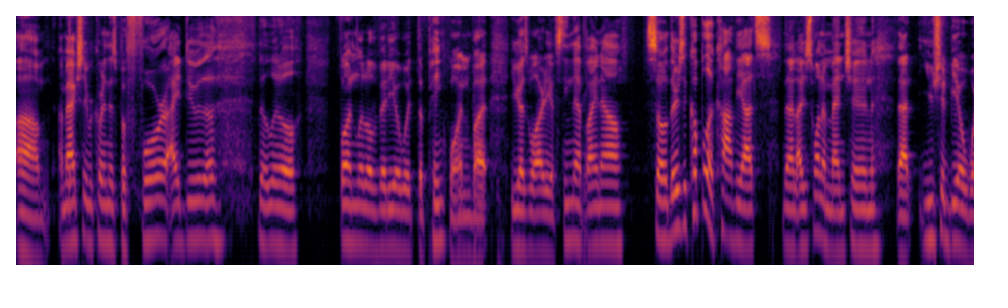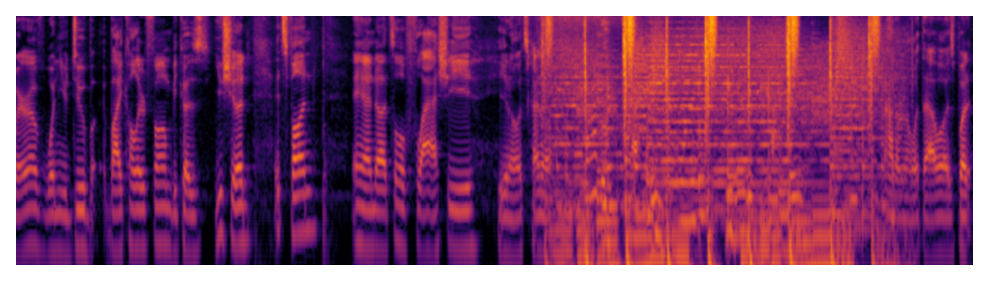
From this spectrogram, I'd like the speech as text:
Um, I'm actually recording this before I do the the little fun little video with the pink one, but you guys will already have seen that by now. So there's a couple of caveats that I just want to mention that you should be aware of when you do bicolored foam because you should. It's fun and uh, it's a little flashy. You know, it's kind of. I don't know what that was, but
